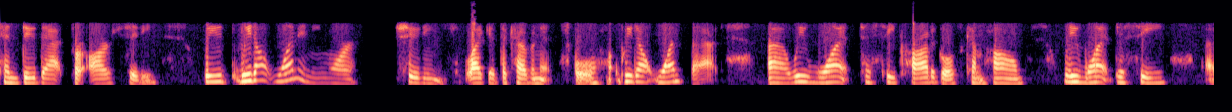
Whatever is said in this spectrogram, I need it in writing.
can do that for our city. We we don't want any more shootings like at the Covenant School. We don't want that. Uh, we want to see prodigals come home. We want to see uh,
